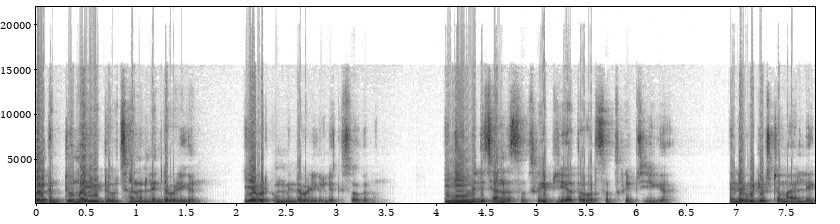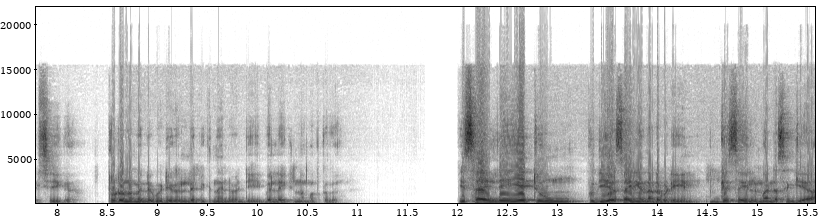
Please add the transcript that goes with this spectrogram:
Welcome to my YouTube channel എന്റെ വഴികൾ ഏവർക്കും എന്റെ വഴികളിലേക്ക് സ്വാഗതം. ഇനിയും എന്റെ ചാനൽ സബ്സ്ക്രൈബ് ചെയ്യാത്തവർ സബ്സ്ക്രൈബ് ചെയ്യുക. എന്റെ വീഡിയോ ഇഷ്ടമായ ലൈക്ക് ചെയ്യുക. തുടർന്നും എന്റെ വീഡിയോകൾ ലഭിക്കുന്നതിന് വേണ്ടി ബെല്ലൈക്കൺ അമർത്തുക. ഇസ്രായേലിന്റെ ഏറ്റവും പുതിയ സൈനിക നടപടിയിൽ ഗസയിൽ മരണസംഖ്യ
